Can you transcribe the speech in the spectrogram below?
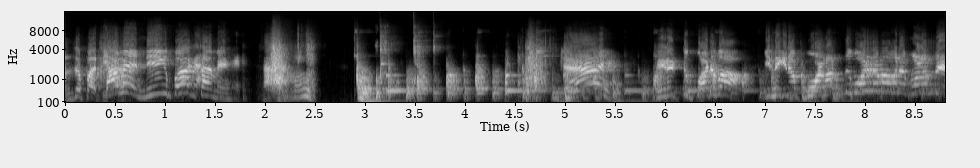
அந்த பாட்டி. சாமி நீங்க பாக்க சாமி. திருட்டு படுவா. இன்னைக்கு நான் பொழந்து போடுறேன் அவனை பொழந்து.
